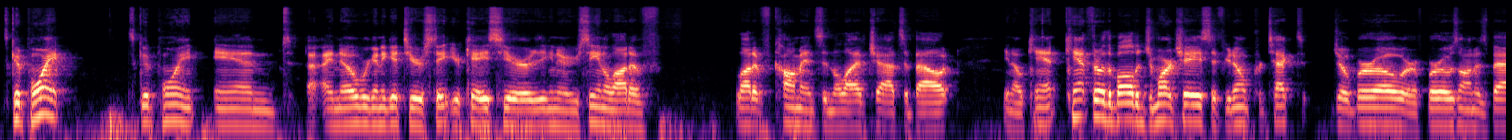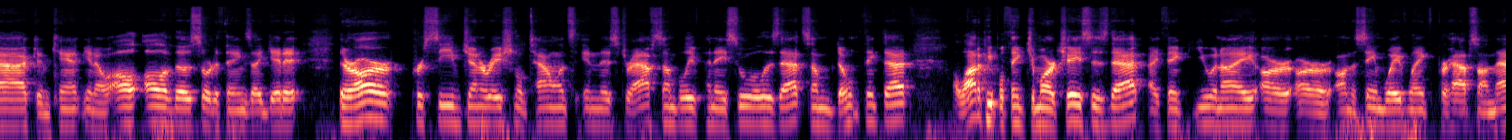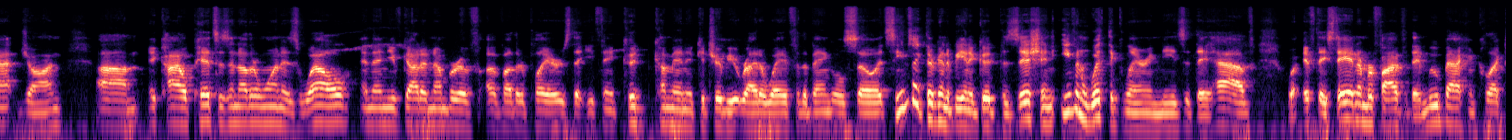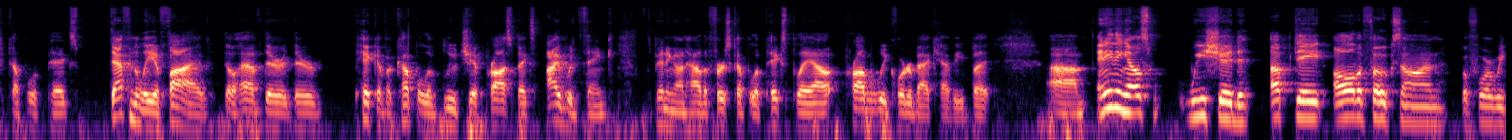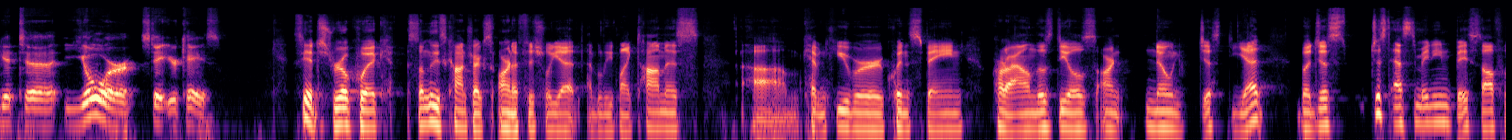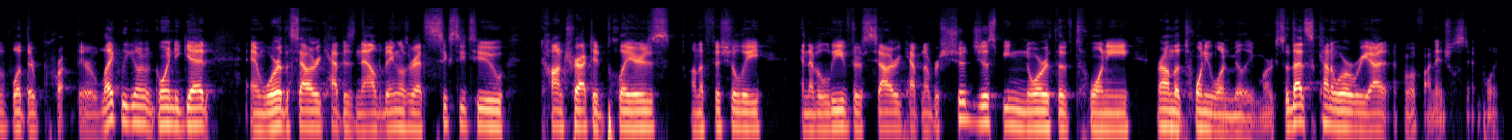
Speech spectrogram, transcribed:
It's a good point. It's a good point, and I know we're going to get to your state your case here. You know, you're seeing a lot of a lot of comments in the live chats about you know can't can't throw the ball to Ja'Marr Chase if you don't protect Joe Burrow or if Burrow's on his back and can't you know all all of those sort of things. I get it. There are perceived generational talents in this draft. Some believe Penei Sewell is that. Some don't think that. A lot of people think Ja'Marr Chase is that. I think you and I are are on the same wavelength, perhaps on that, John. Um, Kyle Pitts is another one as well, and then you've got a number of, of other players that you think could come in and contribute right away for the Bengals. So it seems like they're going to be in a good position, even with the glaring needs that they have. If they stay at number five, if they move back and collect a couple of picks, definitely a five, they'll have their their pick of a couple of blue chip prospects. I would think depending on how the first couple of picks play out, probably quarterback heavy. But um, anything else we should update all the folks on before we get to your state your case? So yeah, just real quick, some of these contracts aren't official yet. I believe Mike Thomas, um, Kevin Huber, Quinn Spain, Carter Allen, those deals aren't known just yet, but just just estimating based off of what they're they're likely going to get and where the salary cap is now. The Bengals are at 62 contracted players unofficially. And I believe their salary cap number should just be north of 20, around the 21 million mark. So that's kind of where we're at from a financial standpoint.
